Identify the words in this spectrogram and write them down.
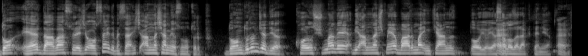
do- eğer dava süreci olsaydı mesela hiç anlaşamıyorsun oturup. dondurunca diyor konuşma ve bir anlaşmaya varma imkanı doğuyor yasal Evet. olarak deniyor. Evet.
